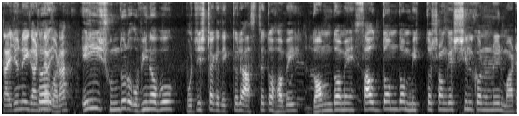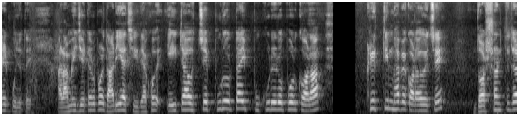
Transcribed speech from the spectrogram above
তাই জন্য এই গানটা করা। এই সুন্দর অভিনব প্রচেষ্টাকে দেখতে হলে আসতে তো হবেই দমদমে সাউথ দমদম মিত্র সঙ্গে শিলকননির মাঠের পুজোতে। আর আমি যেটার উপর দাঁড়িয়ে আছি দেখো এইটা হচ্ছে পুরোটাই পুকুরের ওপর করা কৃত্রিমভাবে করা হয়েছে। দর্শনার্থীরা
